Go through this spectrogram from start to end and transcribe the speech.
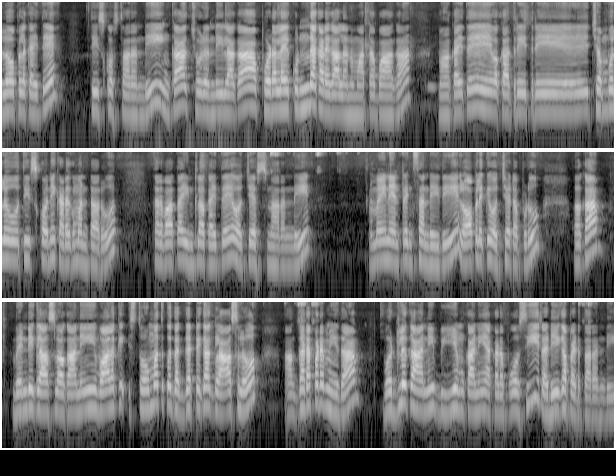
లోపలికైతే తీసుకొస్తారండి. ఇంకా చూడండి ఇలాగా పొడలేకుండా కడగాలన్నమాట బాగా. మాకైతే ఒక త్రీ త్రీ చెంబులు తీసుకొని కడగమంటారు. తర్వాత ఇంట్లోకైతే వచ్చేస్తున్నారండి. మెయిన్ ఎంట్రెన్స్ అండి ఇది. లోపలికి వచ్చేటప్పుడు ఒక వెండి గ్లాసులో కానీ వాళ్ళకి స్తోమతకు తగ్గట్టుగా గ్లాసులో గడపడ మీద వడ్లు కానీ బియ్యం కానీ అక్కడ పోసి రెడీగా పెడతారండి.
